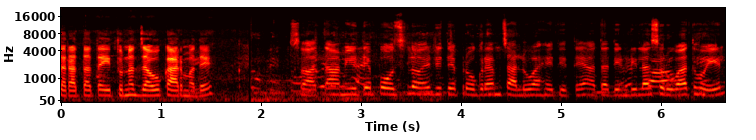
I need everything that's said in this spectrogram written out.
तर आता आता इथूनच जाऊ कारमध्ये. सो आता आम्ही इथे पोहोचलोय जिथे प्रोग्राम चालू आहे तिथे. आता दिंडीला सुरुवात होईल.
